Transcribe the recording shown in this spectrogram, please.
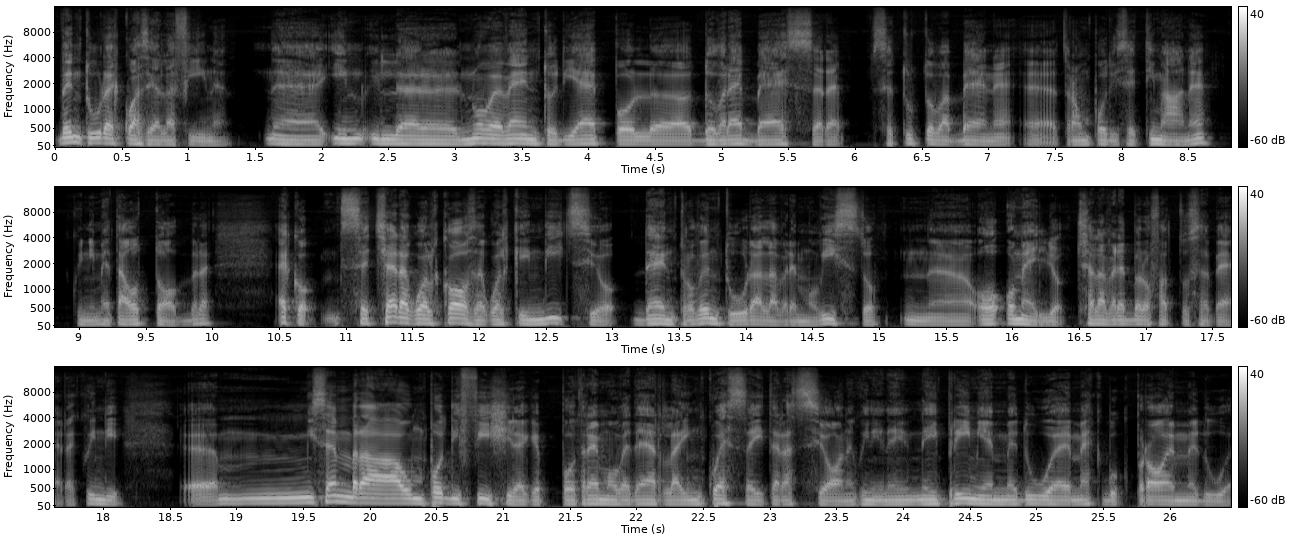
Ventura è quasi alla fine. Eh, il, il, nuovo evento di Apple eh, dovrebbe essere, se tutto va bene, eh, tra un po' di settimane, quindi metà ottobre. Ecco, se c'era qualcosa, qualche indizio dentro Ventura l'avremmo visto, mh, mm, o, o, meglio, ce l'avrebbero fatto sapere. Quindi eh, mi sembra un po' difficile che potremo vederla in questa iterazione, quindi nei, nei primi M2, MacBook Pro M2.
